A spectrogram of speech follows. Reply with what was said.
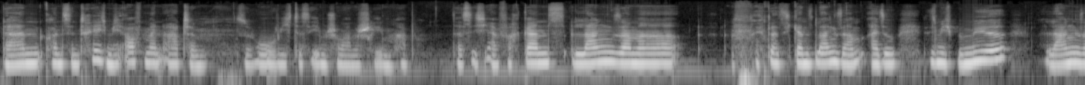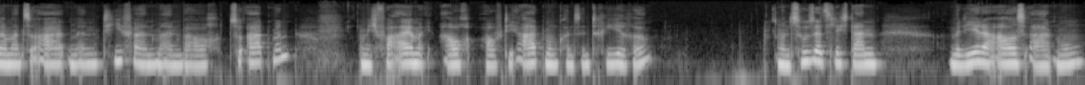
dann konzentriere ich mich auf meinen Atem, so wie ich das eben schon mal beschrieben habe dass ich einfach ganz langsamer, dass ich ganz langsam, also dass ich mich bemühe, langsamer zu atmen, tiefer in meinen Bauch zu atmen und mich vor allem auch auf die Atmung konzentriere und zusätzlich dann mit jeder Ausatmung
